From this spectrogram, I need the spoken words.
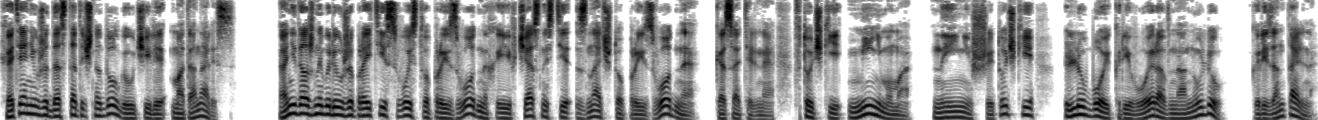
Хотя они уже достаточно долго учили матанализ. Они должны были уже пройти свойства производных и, в частности, знать, что производная, касательная, в точке минимума, наинизшей точки, любой кривой равна нулю, горизонтально.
